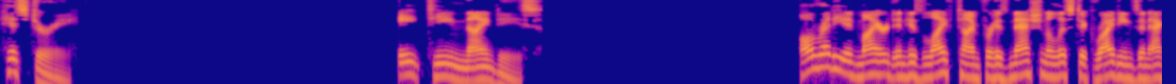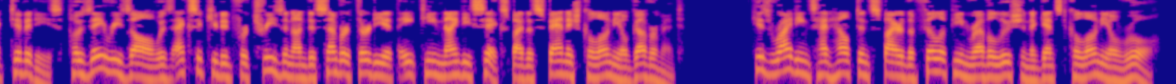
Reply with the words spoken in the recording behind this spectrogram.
History 1890s Already admired in his lifetime for his nationalistic writings and activities, José Rizal was executed for treason on December 30, 1896 by the Spanish colonial government. His writings had helped inspire the Philippine Revolution against colonial rule.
